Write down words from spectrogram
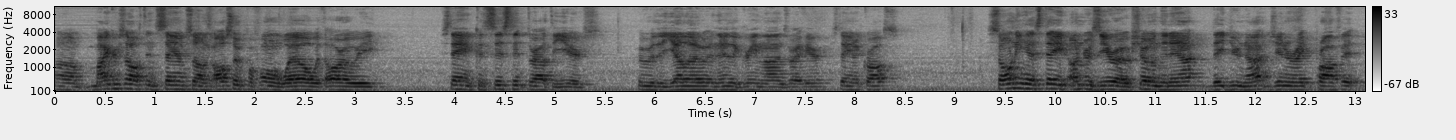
Um, Microsoft and Samsung also perform well with ROE, staying consistent throughout the years. Who are the yellow and they're the green lines right here, staying across. Sony has stayed under zero, showing that they, not, they do not generate profit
